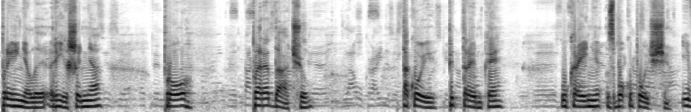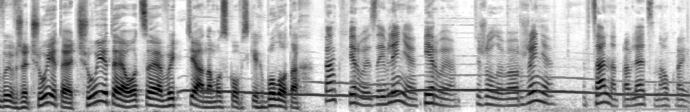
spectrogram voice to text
прийняли рішення про передачу такої підтримки Україні з боку Польщі. І ви вже чуєте? Чуєте оце виття на московських болотах? Танк в первое заявление, первое тяжелое официально отправляется на Украину.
